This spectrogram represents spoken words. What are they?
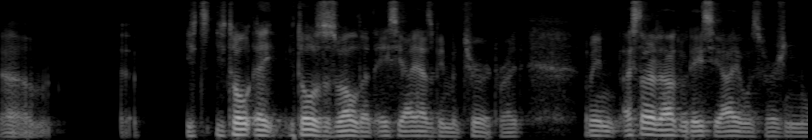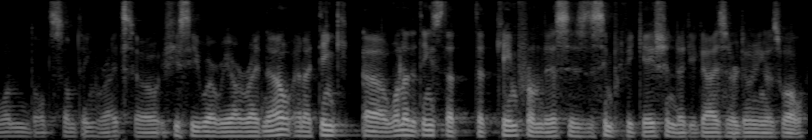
um, you you told eh, you told us as well that ACI has been matured, right? I mean, I started out with ACI, it was version one dot something, right? So if you see where we are right now, and I think uh, one of the things that that came from this is the simplification that you guys are doing as well.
